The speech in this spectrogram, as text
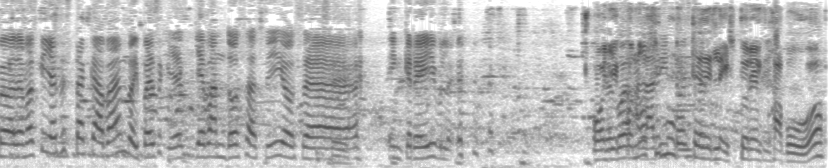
Pero además que ya se está acabando y parece que ya llevan dos así, o sea, increíble. Oye, ¿conocen ustedes está- la historia del jabugo?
